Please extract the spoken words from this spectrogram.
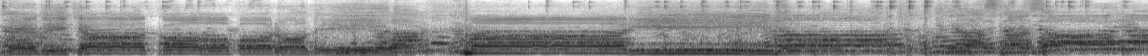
де дитятко породила Марія. Ясна зоря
